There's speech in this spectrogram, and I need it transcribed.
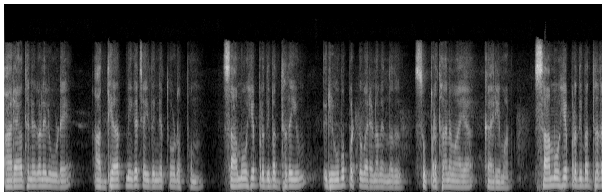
ആരാധനകളിലൂടെ ആധ്യാത്മിക ചൈതന്യത്തോടൊപ്പം സാമൂഹ്യ പ്രതിബദ്ധതയും രൂപപ്പെട്ടു വരണമെന്നത് സുപ്രധാനമായ കാര്യമാണ്. സാമൂഹ്യ പ്രതിബദ്ധത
